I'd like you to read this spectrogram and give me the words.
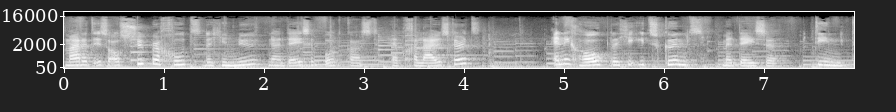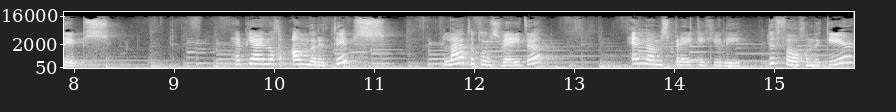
Maar het is al super goed dat je nu naar deze podcast hebt geluisterd. En ik hoop dat je iets kunt met deze 10 tips. Heb jij nog andere tips? Laat het ons weten. En dan spreek ik jullie de volgende keer.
